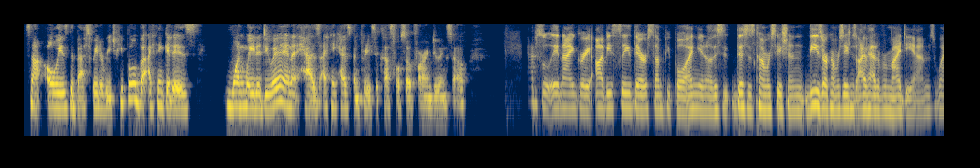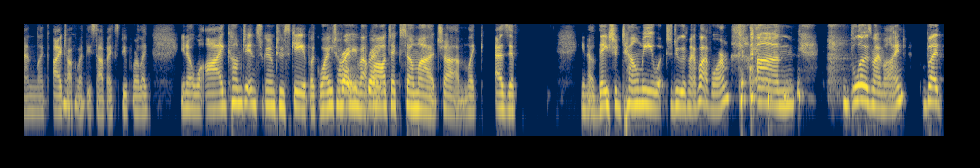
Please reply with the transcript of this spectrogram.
it's not always the best way to reach people but i think it is one way to do it and it has i think has been pretty successful so far in doing so Absolutely, and I agree. Obviously, there are some people, and you know, this this is conversation. These are conversations I've had over my DMs when, like, I talk mm-hmm. about these topics. People are like, you know, well, I come to Instagram to escape. Like, why are you talking right, about right. politics so much? Um, like, as if you know they should tell me what to do with my platform um blows my mind but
